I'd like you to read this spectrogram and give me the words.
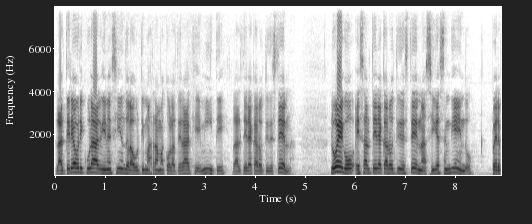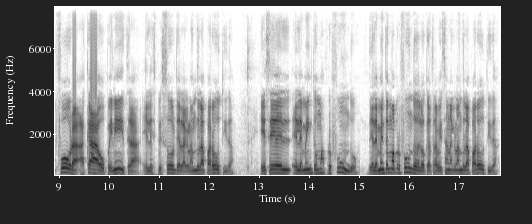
La arteria auricular viene siendo la última rama colateral que emite la arteria carótida externa. Luego, esa arteria carótida externa sigue ascendiendo, perfora acá o penetra el espesor de la glándula parótida, es el elemento más profundo, el elemento más profundo de lo que atraviesa la glándula parótida,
